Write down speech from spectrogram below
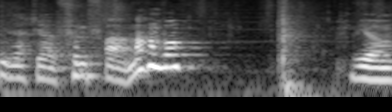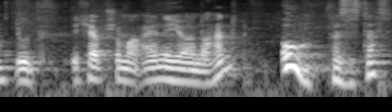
wie gesagt, ja, fünf Fragen machen wir. Wir. Gut, ich habe schon mal eine hier in der Hand. Oh, was ist das?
